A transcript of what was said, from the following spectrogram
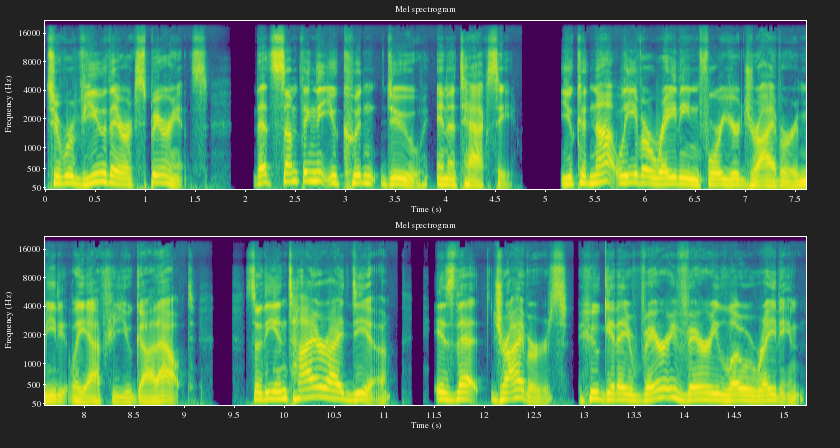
to review their experience. That's something that you couldn't do in a taxi. You could not leave a rating for your driver immediately after you got out. So the entire idea is that drivers who get a very, very low rating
